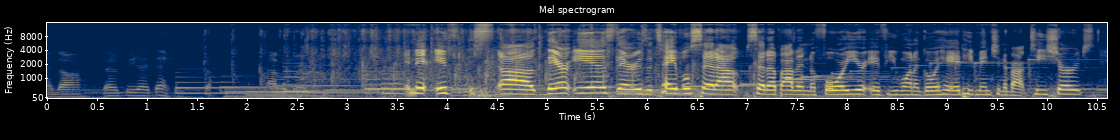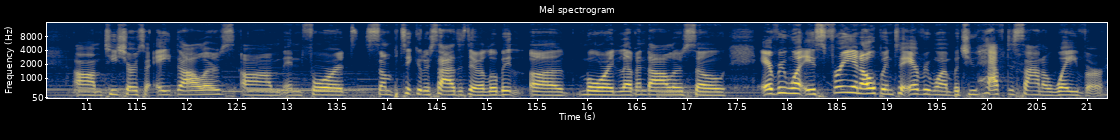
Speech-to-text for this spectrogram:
and uh, that'll be that day. So have a great. And it- if uh, there is, there is a table set out, set up out in the foyer. If you want to go ahead, he mentioned about T-shirts. Um, t-shirts are eight dollars, um, and for some particular sizes, they're a little bit uh, more, eleven dollars. So everyone is free and open to everyone, but you have to sign a waiver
